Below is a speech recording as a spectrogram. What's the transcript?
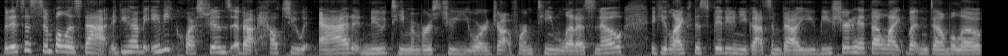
But it's as simple as that. If you have any questions about how to add new team members to your JotForm team, let us know. If you liked this video and you got some value, be sure to hit that like button down below.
